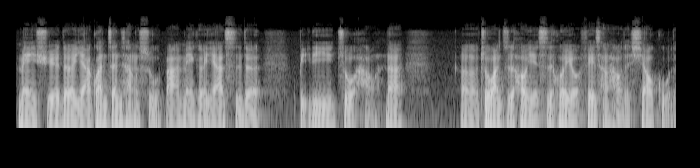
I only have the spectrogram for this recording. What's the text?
美学的牙冠增长术，把每个牙齿的比例做好。那呃，做完之后也是会有非常好的效果的。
